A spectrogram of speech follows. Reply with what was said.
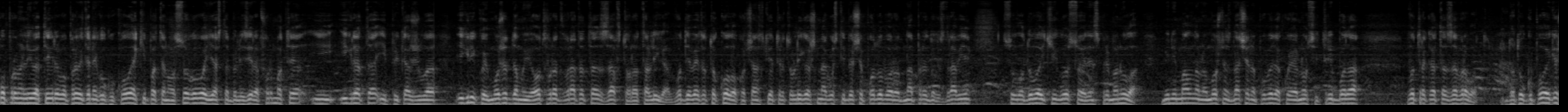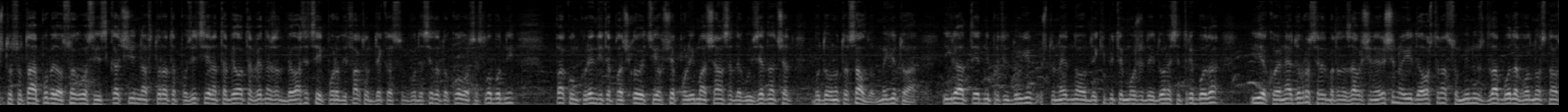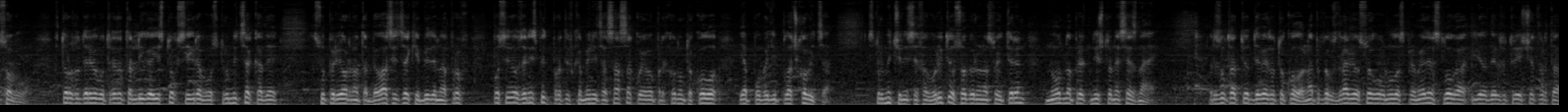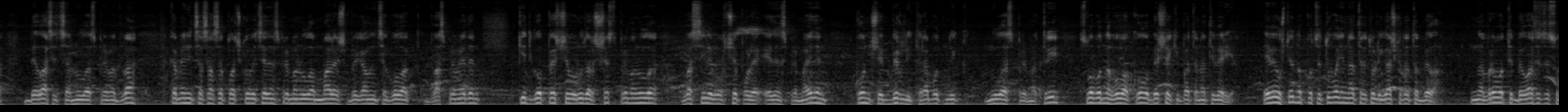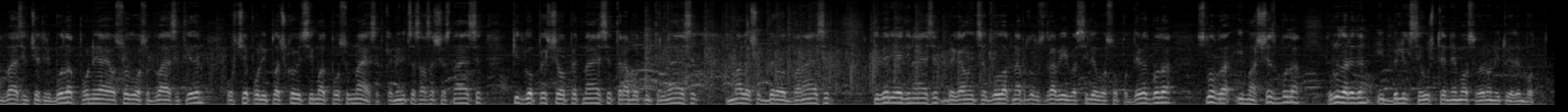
По променливата игра во првите неколку кола, екипата на Осогово ја стабилизира формата и играта и прикажува игри кои можат да му ја отворат вратата за втората лига. Во деветото коло, Кочанскиот третолигаш на гости беше подобар од напредок здравје, совладувајќи го со 1 спрема 0. Минимална, но мощна значена победа која носи 3 бода во трката за врвот. Дотолку повеќе што со таа победа Осогово се искачи на втората позиција на табелата веднаш зад Беласица и поради фактот дека во десетото коло се слободни, па конкурентите Плачковици и Овшеполи имаат шанса да го изедначат бодовното салдо. Меѓутоа, играат едни против други, што на една од екипите може да ја донесе три бода, иако е најдобро средбата да заврши нерешено и да останат со минус два бода во однос на Осогово. Второто дерби во третата лига Исток се игра во Струмица, каде супериорната Беласица ќе биде на прв посериозен испит против Каменица Саса, која во предходното коло ја победи Плачковица. Струмичени се фаворити, особено на свој терен, но однапред ништо не се знае. Резултати од деветото коло. Напредок Здравје Осогово 0 спрема 1, Слога 1934 Беласица 0 спрема 2, Каменица Саса Плачковец 1 спрема 0, Малеш Брегалница Голак 2 спрема 1, Кит Го Пешчево Рудар 6 спрема 0, Василево Чеполе 1 спрема 1, Конче Бирлик Работник 0 спрема 3. Слободна во ова коло беше екипата на Тиверија. Еве уште едно подсетување на третолигачката табела. На врвот е Беласица со 24 бода, по неја е Осогова со 21, Овчеполи и Плачковица имаат по 18, Каменица Саса 16, Кит го Пешчево 15, Работник 13, Малеш од Беро 12, Тиверија 11, Брегалница Голак, Напредок Здравје и Василево со по 9 бода, Слога има 6 бода, Рудар 1 и Бирлик се уште нема освоено ниту еден бод.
